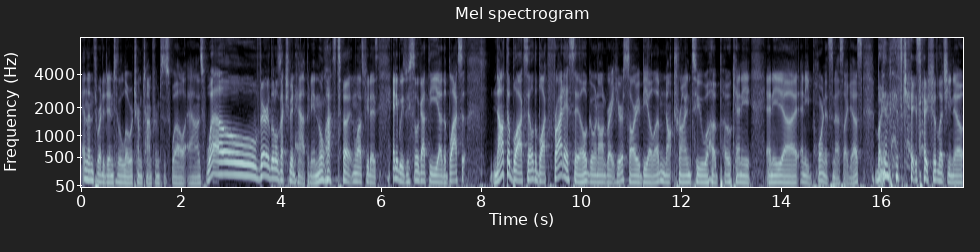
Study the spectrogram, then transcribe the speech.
and then thread it into the lower term time frames as well as well. Very little has actually been happening in the last uh, in the last few days. Anyways, we still got the uh, the black not the Black sale, the Black Friday sale going on right here. Sorry, BLM, not trying to uh, poke any any uh, any hornet's nest, I guess. But in this case, I should let you know.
